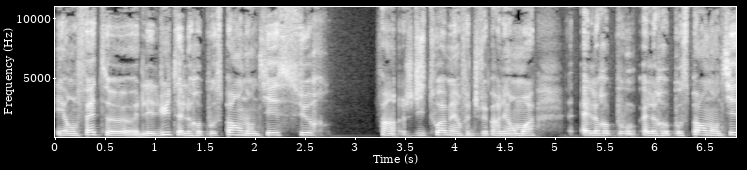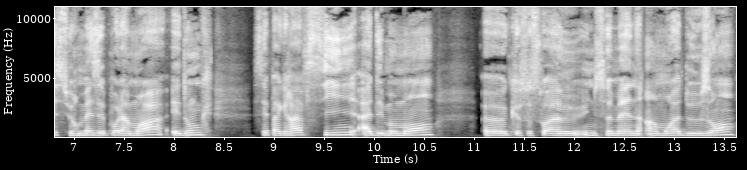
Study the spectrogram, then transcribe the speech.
Et en fait, les luttes, elles reposent pas en entier sur enfin, je dis toi, mais en fait, je vais parler en moi. Elles reposent, elles reposent pas en entier sur mes épaules à moi. Et donc, c'est pas grave si, à des moments, euh, que ce soit euh, une semaine, un mois, deux ans,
